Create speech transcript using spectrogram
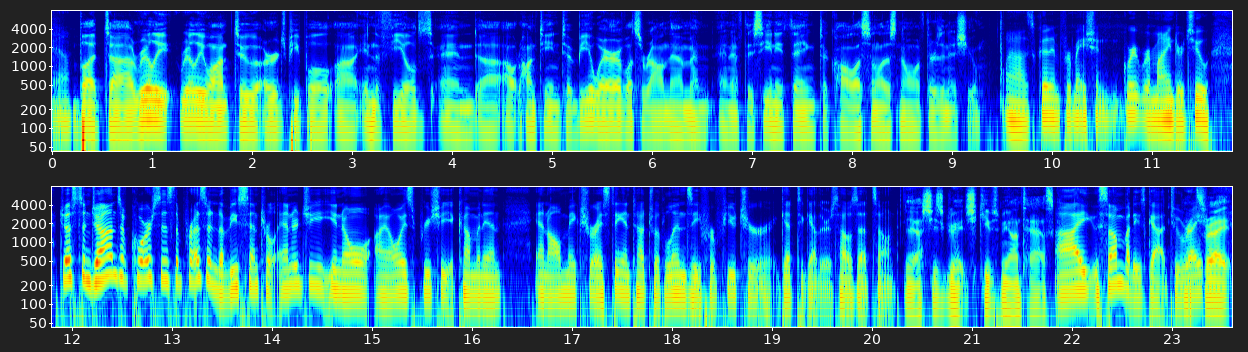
yeah. But uh, really, really want to urge people uh, in the fields and uh, out hunting to be aware of what's around them, and, and if they see anything, to call us and let us know if there's an issue. Wow, that's good information. Great reminder, too. Justin Jahnz, of course, is the president of East Central Energy. You know, I always appreciate you coming in, and I'll make sure I stay in touch with Lindsay for future get togethers. How's that sound? Yeah, she's great. She keeps me on task. I Somebody's got to, right? That's right.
